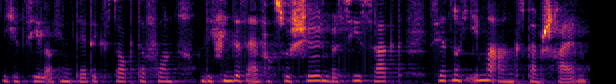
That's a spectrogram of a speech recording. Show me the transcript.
Ich erzähle auch im TEDx-Talk davon und ich finde es einfach so schön, weil sie sagt, sie hat noch immer Angst beim Schreiben.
